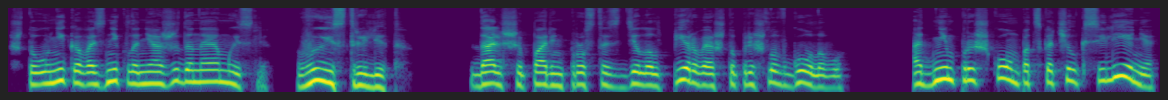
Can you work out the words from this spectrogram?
что у Ника возникла неожиданная мысль. Выстрелит. Дальше парень просто сделал первое, что пришло в голову. Одним прыжком подскочил к Селене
